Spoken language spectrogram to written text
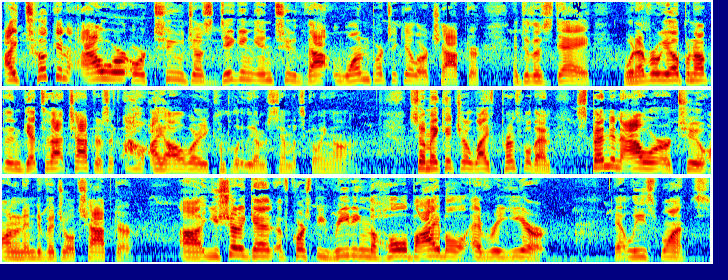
I took an hour or two just digging into that one particular chapter. And to this day, whenever we open up and get to that chapter, it's like, oh, I already completely understand what's going on. So make it your life principle then. Spend an hour or two on an individual chapter. Uh, you should, again, of course, be reading the whole Bible every year, at least once.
